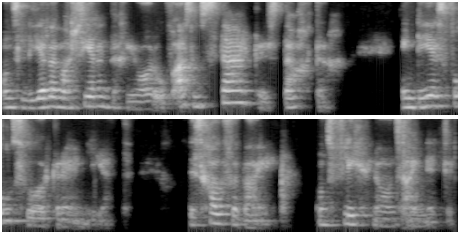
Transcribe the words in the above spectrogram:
ons lewe maar 70 jaar of as ons sterk is 80 en die is vol swaar kry en leed. Dis gou verby. Ons vlieg na ons einde toe.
